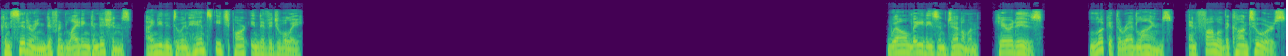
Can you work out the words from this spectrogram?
Considering different lighting conditions, I needed to enhance each part individually. Well ladies and gentlemen, here it is. Look at the red lines, and follow the contours.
